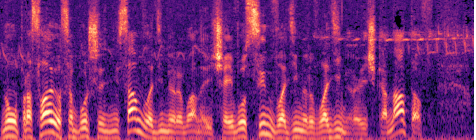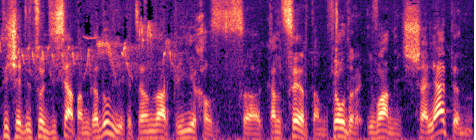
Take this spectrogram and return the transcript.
но прославился больше не сам Владимир Иванович, а его сын Владимир Владимирович Канатов. В 1910 году в Екатеринодар приехал с концертом Федор Иванович Шаляпин,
